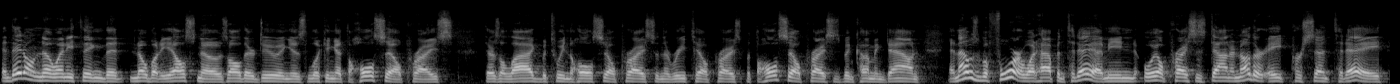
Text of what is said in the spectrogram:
And they don't know anything that nobody else knows. All they're doing is looking at the wholesale price. There's a lag between the wholesale price and the retail price, but the wholesale price has been coming down. And that was before what happened today. I mean, oil prices down another 8% today.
